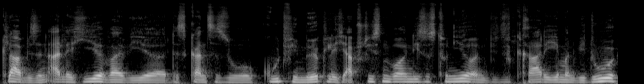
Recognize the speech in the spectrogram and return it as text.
klar, wir sind alle hier, weil wir das Ganze so gut wie möglich abschließen wollen, dieses Turnier. Und gerade jemand wie du,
